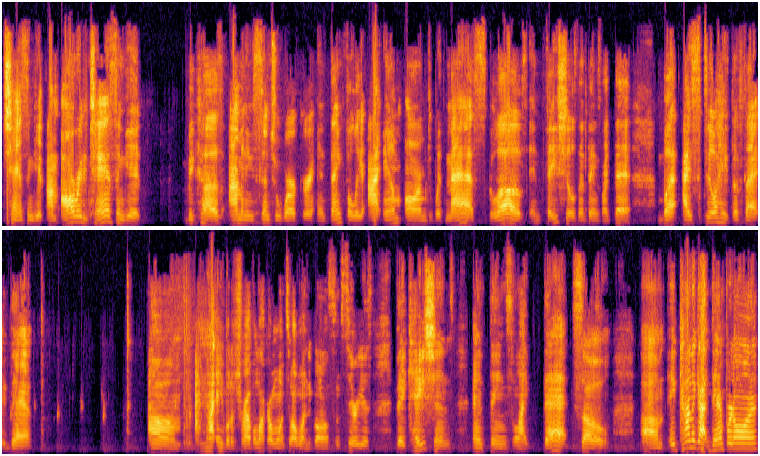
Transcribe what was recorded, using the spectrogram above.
chancing it, I'm already chancing it because I'm an essential worker and thankfully I am armed with masks, gloves, and face shields and things like that. But I still hate the fact that um, I'm not able to travel like I want to. I want to go on some serious vacations and things like that. So um, it kind of got dampered on.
